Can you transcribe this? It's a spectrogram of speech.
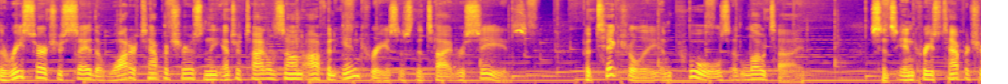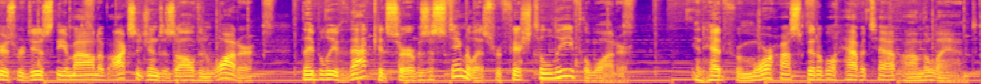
The researchers say that water temperatures in the intertidal zone often increase as the tide recedes, particularly in pools at low tide. Since increased temperatures reduce the amount of oxygen dissolved in water, they believe that could serve as a stimulus for fish to leave the water and head for more hospitable habitat on the land.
